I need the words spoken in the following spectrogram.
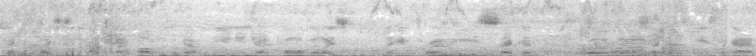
Second place is markers. Look out for the Union Jack car, guys. Let him through. He is second. 29 seconds is the gap.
